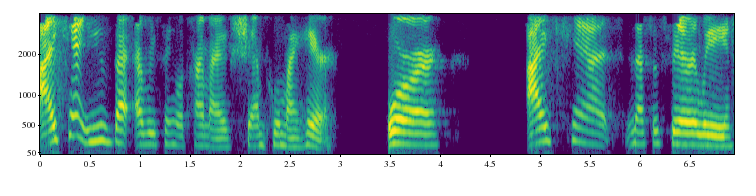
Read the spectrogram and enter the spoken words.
I can't use that every single time I shampoo my hair, or I can't necessarily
